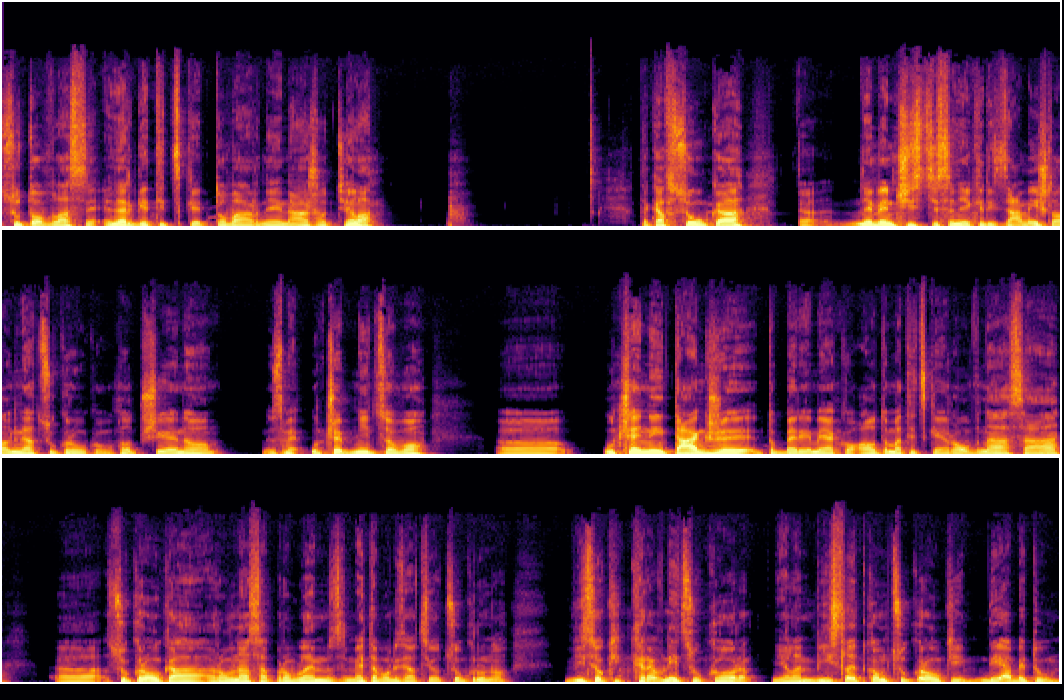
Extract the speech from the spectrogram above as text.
Sú to vlastne energetické továrne nášho tela. Taká vsúka, e, neviem, či ste sa niekedy zamýšľali nad cukrovkou hĺbšie, no sme učebnicovo uh, učení tak, že to berieme ako automatické rovná sa, uh, cukrovka rovná sa problém s metabolizáciou cukru. No, Vysoký krvný cukor je len výsledkom cukrovky, diabetu,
